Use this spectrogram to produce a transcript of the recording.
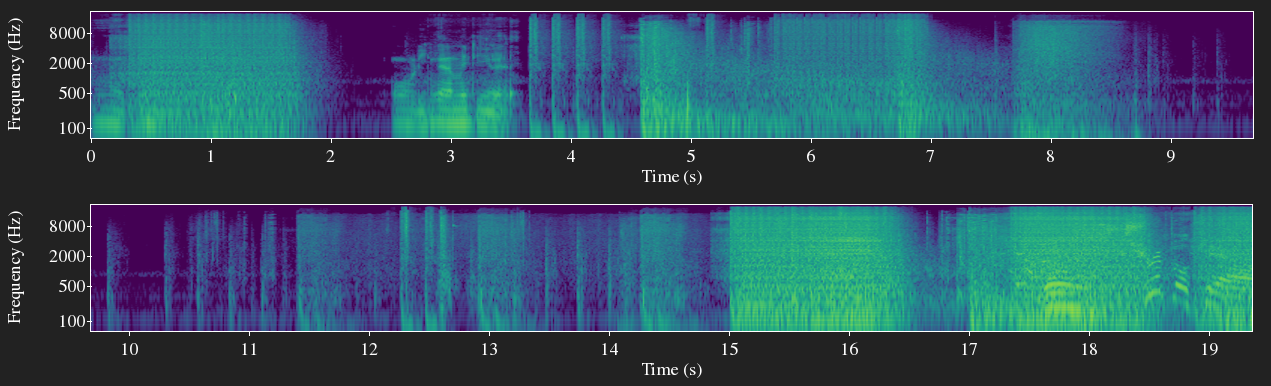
โอ้ยโอ้ลิงก์กันไม่ดีเลย โอ้ Triple kill.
